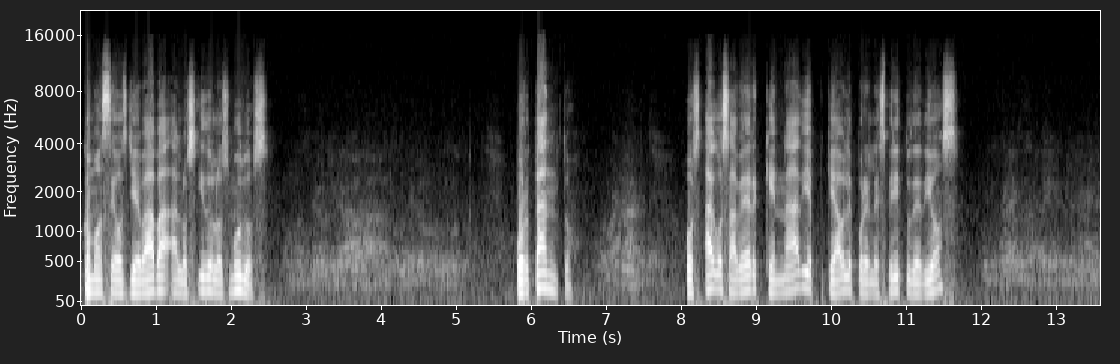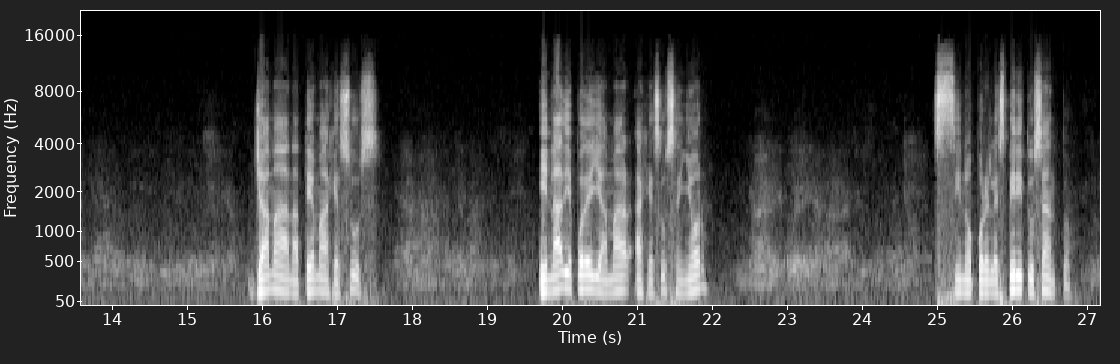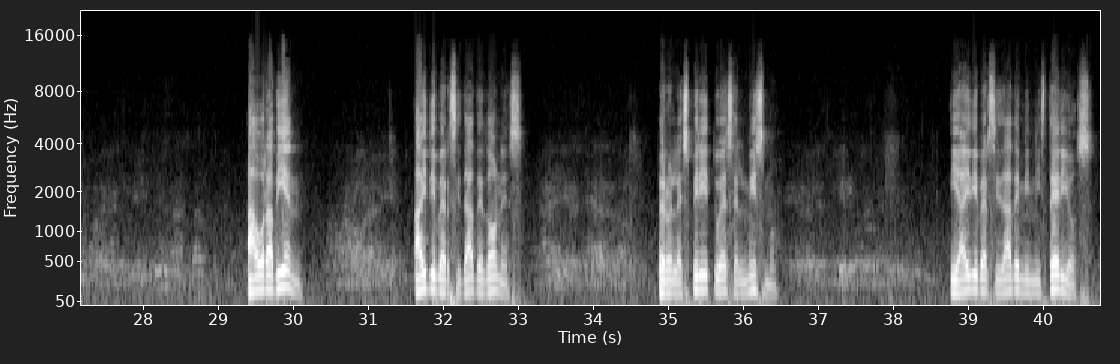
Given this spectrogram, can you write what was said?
como se os llevaba a los ídolos mudos. Por tanto, os hago saber que nadie que hable por el Espíritu de Dios llama anatema a Jesús. Y nadie puede llamar a Jesús Señor sino por el Espíritu Santo. Ahora bien, hay diversidad de dones, pero el Espíritu es el mismo. Y hay diversidad de ministerios,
